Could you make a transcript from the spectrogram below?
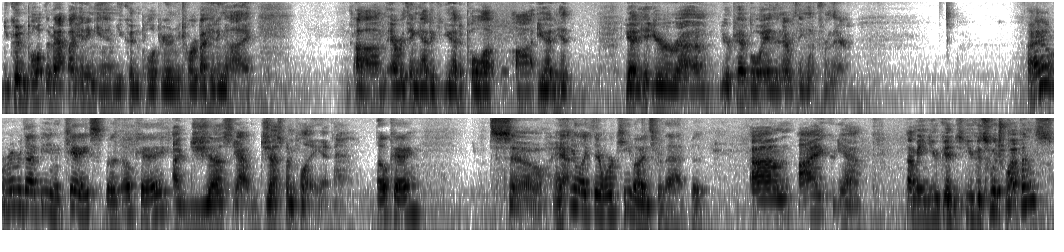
You couldn't pull up the map by hitting M. You couldn't pull up your inventory by hitting I. Um, everything had to you had to pull up. Uh, you had to hit you had to hit your uh, your Pip Boy, and then everything went from there. I don't remember that being the case, but okay. I just yeah, I've just been playing it. Okay. So yeah. I feel like there were keybinds for that, but um, I yeah, I mean you could you could switch weapons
